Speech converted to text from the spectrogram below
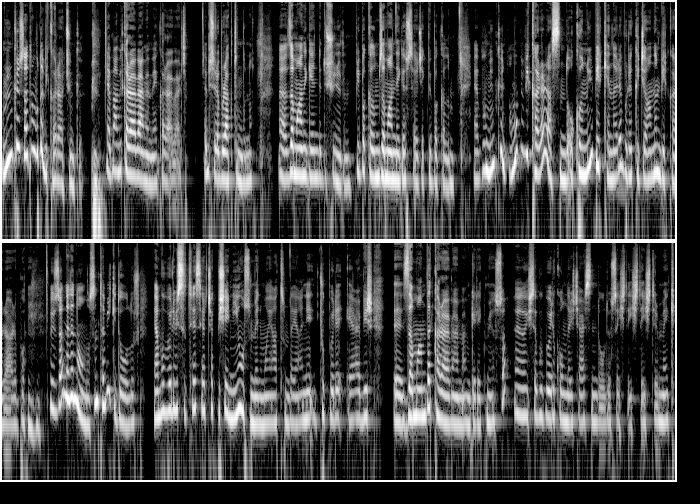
Mümkün zaten bu da bir karar çünkü. Ya ben bir karar vermemeye karar verdim bir süre bıraktım bunu. Ee, zamanı gelince düşünürüm. Bir bakalım zaman ne gösterecek bir bakalım. Yani bu mümkün ama bu bir karar aslında. O konuyu bir kenara bırakacağının bir kararı bu. o yüzden neden olmasın? Tabii ki de olur. Yani bu böyle bir stres yaratacak bir şey niye olsun benim hayatımda? Yani çok böyle eğer bir e, zamanda karar vermem gerekmiyorsa e, işte bu böyle konular içerisinde oluyorsa işte iş değiştirmek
